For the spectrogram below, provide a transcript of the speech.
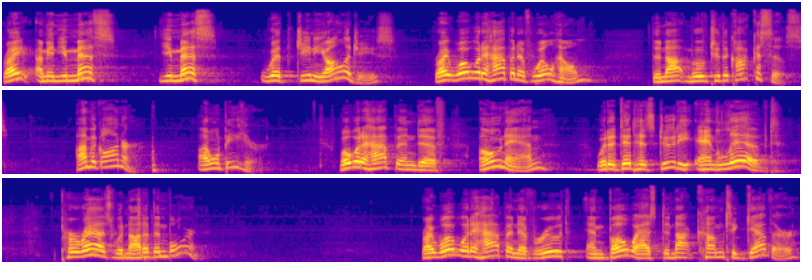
right? I mean, you mess, you mess with genealogies, right? What would have happened if Wilhelm did not move to the Caucasus? I'm a goner. I won't be here. What would have happened if Onan would have did his duty and lived? Perez would not have been born. Right? What would have happened if Ruth and Boaz did not come together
